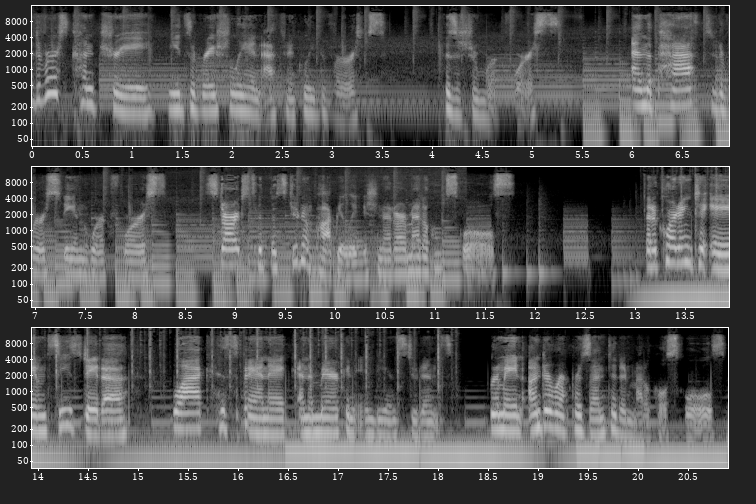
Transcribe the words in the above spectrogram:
A diverse country needs a racially and ethnically diverse physician workforce. And the path to diversity in the workforce starts with the student population at our medical schools. But according to AAMC's data, Black, Hispanic, and American Indian students remain underrepresented in medical schools,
